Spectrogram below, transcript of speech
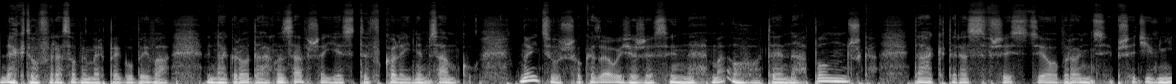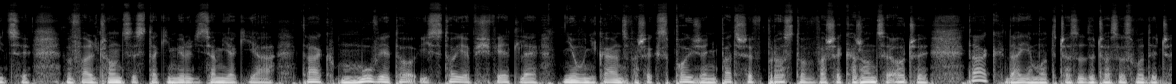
Jak to w rasowym RPG bywa, nagroda zawsze jest w kolejnym zamku. No i cóż, okazało się, że syn ma ochotę na pączka. Tak, teraz wszyscy obrońcy, przeciwnicy, walczący z takimi rodzicami jak ja, tak, mówię to i stoję w świetle, nie unikając waszych spojrzeń, patrzę wprost w wasze karzące oczy. Tak, daję mu od czasu do czasu słodycze.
